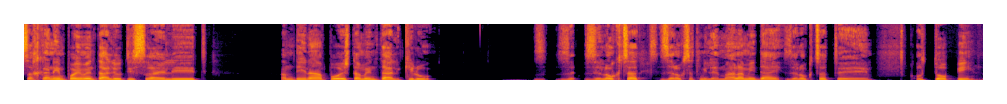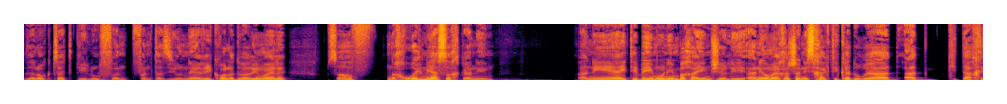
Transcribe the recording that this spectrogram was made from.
שחקנים פה עם מנטליות ישראלית, המדינה פה יש את המנטליות, כאילו, זה, זה, לא קצת, זה לא קצת מלמעלה מדי, זה לא קצת אה, אוטופי, זה לא קצת כאילו פנ, פנטזיונרי, כל הדברים האלה. בסוף, אנחנו רואים מי השחקנים. אני הייתי באימונים בחיים שלי, אני אומר לך שאני שחקתי כדוריד עד כיתה ח',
